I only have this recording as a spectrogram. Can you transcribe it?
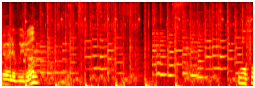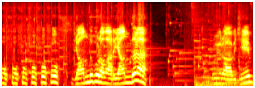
Şöyle buyurun. Of of of of of of of. Yandı buralar yandı. Buyur abicim.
